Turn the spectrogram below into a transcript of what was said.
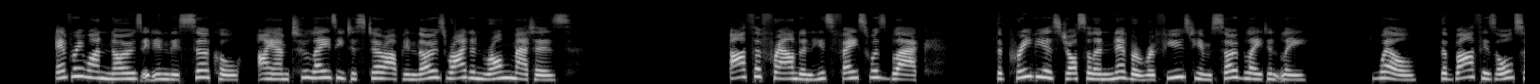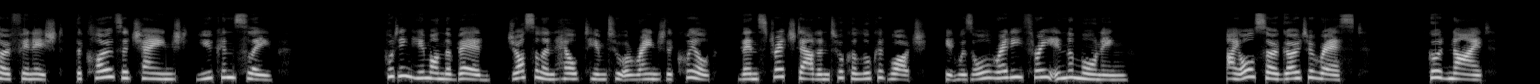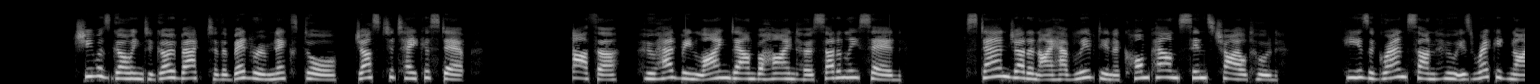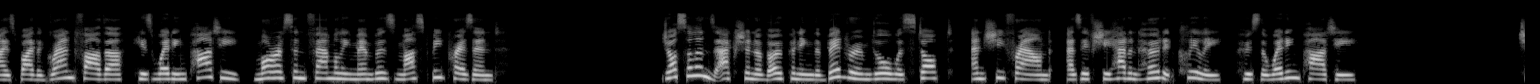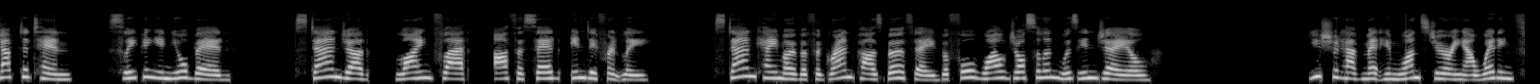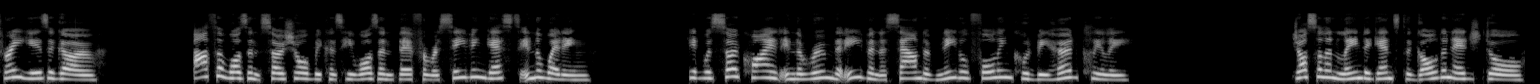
Everyone knows it in this circle, I am too lazy to stir up in those right and wrong matters. Arthur frowned and his face was black. The previous Jocelyn never refused him so blatantly. Well, the bath is also finished, the clothes are changed, you can sleep. Putting him on the bed, Jocelyn helped him to arrange the quilt, then stretched out and took a look at watch. It was already three in the morning. I also go to rest. Good night. She was going to go back to the bedroom next door, just to take a step. Arthur, who had been lying down behind her suddenly said, Stan Judd and I have lived in a compound since childhood. He is a grandson who is recognized by the grandfather, his wedding party, Morrison family members must be present. Jocelyn's action of opening the bedroom door was stopped, and she frowned, as if she hadn't heard it clearly. Who's the wedding party? Chapter 10. Sleeping in your bed. Stan Judd. Lying flat, Arthur said, indifferently. Stan came over for Grandpa's birthday before while Jocelyn was in jail. You should have met him once during our wedding three years ago. Arthur wasn't so sure because he wasn't there for receiving guests in the wedding. It was so quiet in the room that even a sound of needle falling could be heard clearly. Jocelyn leaned against the golden-edged door.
